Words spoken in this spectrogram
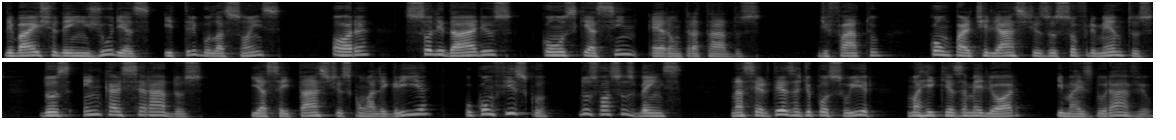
debaixo de injúrias e tribulações, ora, solidários com os que assim eram tratados. De fato, compartilhastes os sofrimentos dos encarcerados e aceitastes com alegria o confisco dos vossos bens, na certeza de possuir uma riqueza melhor e mais durável.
